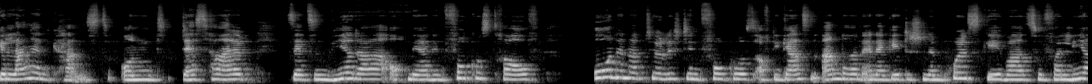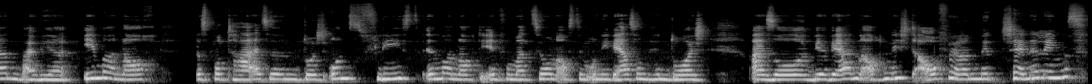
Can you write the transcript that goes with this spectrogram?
gelangen kannst. Und deshalb setzen wir da auch mehr den Fokus drauf, ohne natürlich den Fokus auf die ganzen anderen energetischen Impulsgeber zu verlieren, weil wir immer noch das Portal sind, durch uns fließt immer noch die Information aus dem Universum hindurch. Also wir werden auch nicht aufhören mit Channelings.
